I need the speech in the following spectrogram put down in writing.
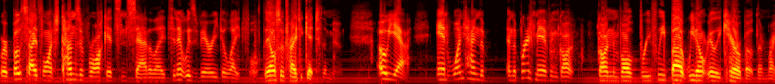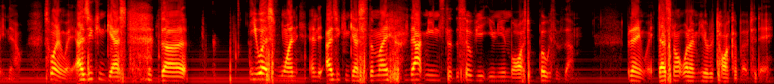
where both sides launched tons of rockets and satellites, and it was very delightful. They also tried to get to the moon. Oh yeah, and one time the and the British may have been got gotten involved briefly, but we don't really care about them right now. So anyway, as you can guess, the U.S. won, and as you can guess, the my that means that the Soviet Union lost both of them. But anyway, that's not what I'm here to talk about today.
